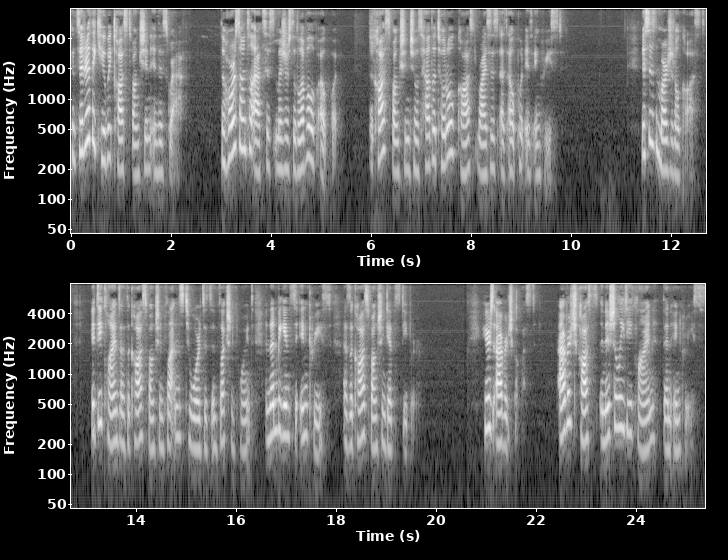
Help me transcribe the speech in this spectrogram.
Consider the cubic cost function in this graph. The horizontal axis measures the level of output. The cost function shows how the total cost rises as output is increased. This is the marginal cost. It declines as the cost function flattens towards its inflection point and then begins to increase as the cost function gets steeper. Here's average cost. Average costs initially decline, then increase.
